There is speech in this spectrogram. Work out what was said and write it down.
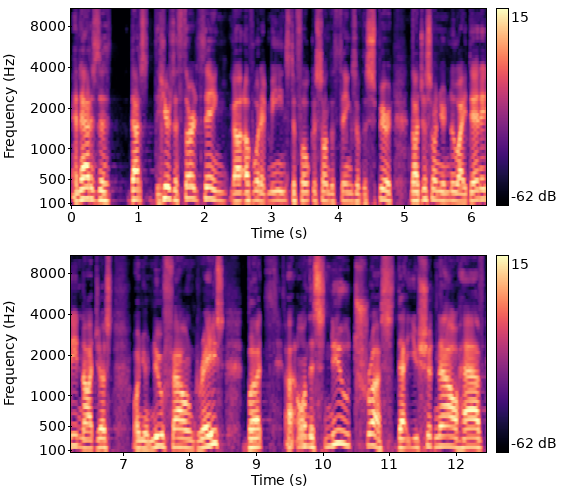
And that is the that's here's the third thing uh, of what it means to focus on the things of the spirit. Not just on your new identity not just on your newfound grace but uh, on this new trust that you should now have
